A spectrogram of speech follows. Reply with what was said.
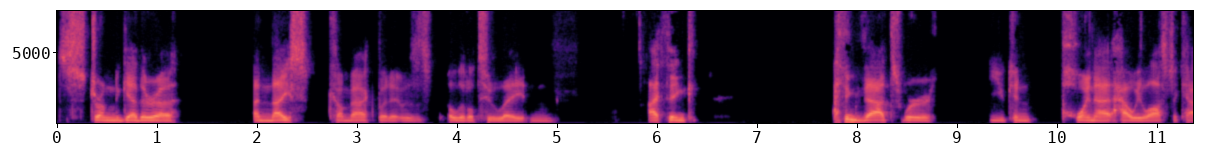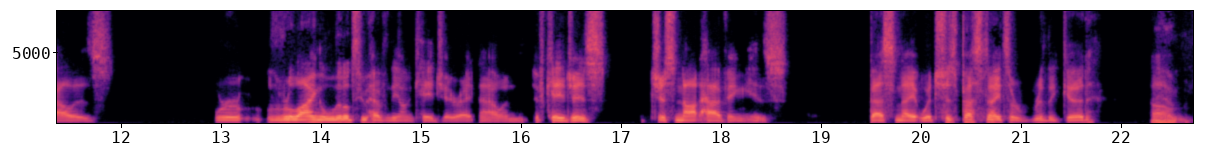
strung together a a nice comeback, but it was a little too late. And I think, I think that's where you can point at how we lost to Cal is we're relying a little too heavily on KJ right now. And if KJ's just not having his best night, which his best nights are really good. Yeah. Um,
